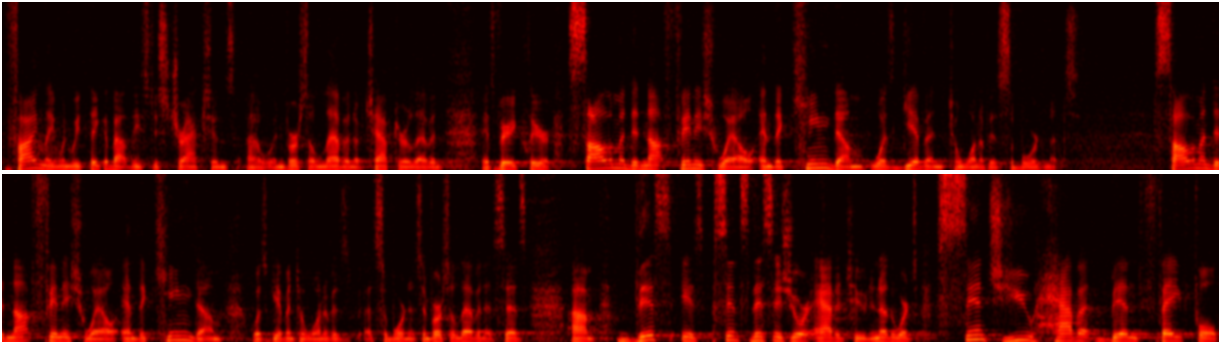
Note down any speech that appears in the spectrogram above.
Finally, when we think about these distractions, uh, in verse 11 of chapter 11, it's very clear Solomon did not finish well, and the kingdom was given to one of his subordinates. Solomon did not finish well, and the kingdom was given to one of his subordinates. In verse 11, it says, um, This is, since this is your attitude, in other words, since you haven't been faithful,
